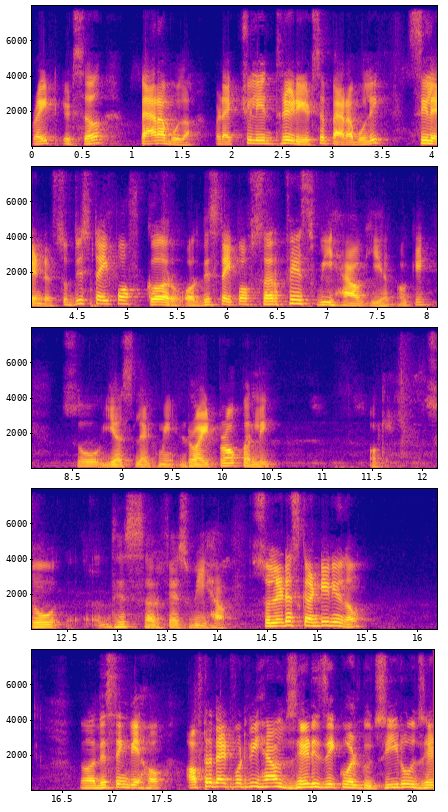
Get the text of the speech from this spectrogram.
right? It's a parabola but actually in 3d it's a parabolic cylinder. So this type of curve or this type of surface we have here okay? So yes let me draw it properly okay? So this surface we have. So let us continue now uh, this thing we have. After that what we have? Z is equal to 0 z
